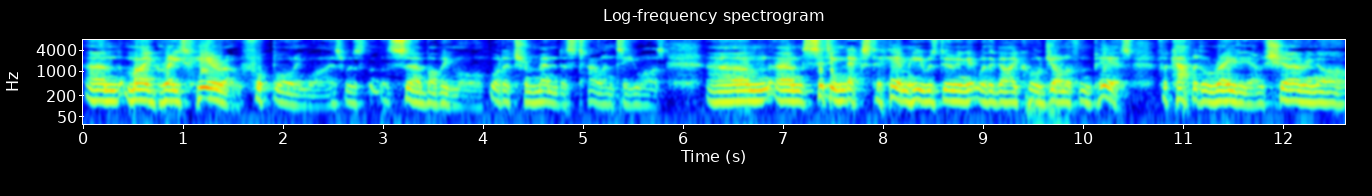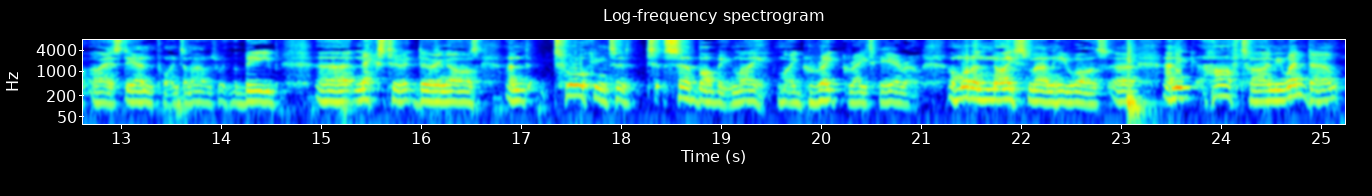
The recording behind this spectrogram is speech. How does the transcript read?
And my great hero, footballing wise, was Sir Bobby Moore. What a tremendous talent he was. Um, and sitting next to him, he was doing it with a guy called Jonathan Pearce for Capital Radio, sharing our ISDN point, and I was with the Beeb uh, next to it doing ours, and talking to, to Sir Bobby, my my great great hero, and what a nice man he was. Uh, and in half time, he went down,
